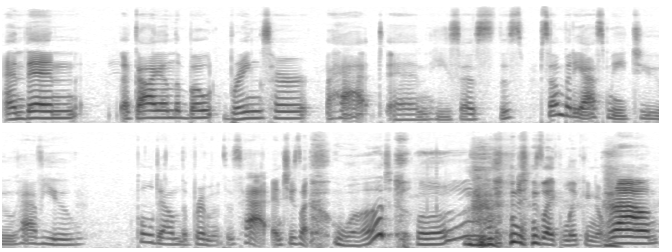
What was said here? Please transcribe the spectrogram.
And then a guy on the boat brings her a hat and he says, this somebody asked me to have you pull down the brim of this hat. And she's like, What? What? she's like looking around.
